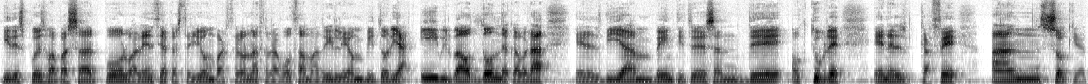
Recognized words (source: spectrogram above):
y después va a pasar por Valencia, Castellón, Barcelona, Zaragoza, Madrid, León, Vitoria y Bilbao, donde acabará el día 23 de octubre en el Café Ansokia.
